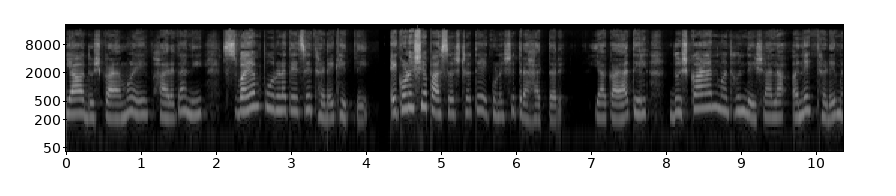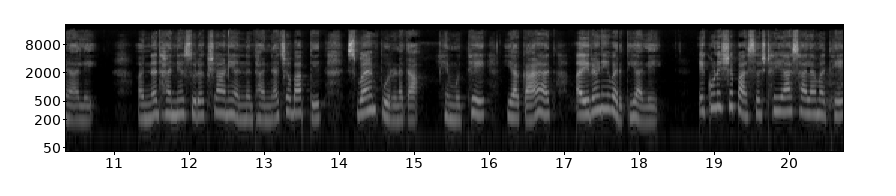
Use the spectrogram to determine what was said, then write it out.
या दुष्काळामुळे भारताने स्वयंपूर्णतेचे धडे घेतले. एकोणीसशे पासष्ट ते एकोणीसशे त्र्याहत्तर या काळातील दुष्काळांमधून देशाला अनेक धडे मिळाले. अन्नधान्य सुरक्षा आणि अन्नधान्याच्या बाबतीत स्वयंपूर्णता हे मुद्दे या काळात ऐरणीवरती आले. एकोणीसशे पासष्ट या सालामध्ये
